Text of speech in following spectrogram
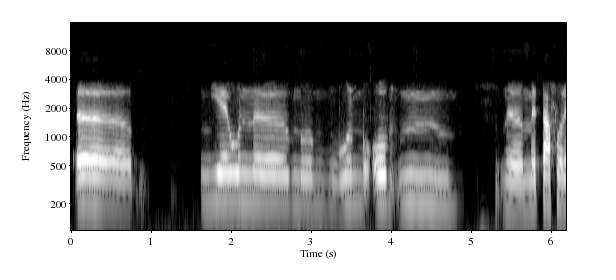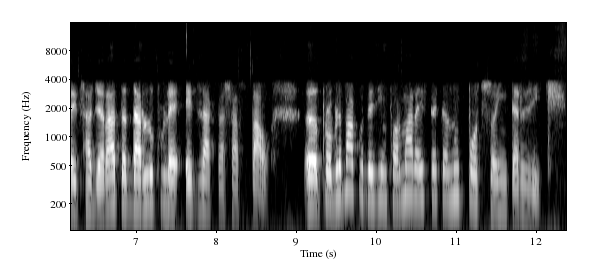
Uh, e un, uh, un, o, Uh, metaforă exagerată, dar lucrurile exact așa stau. Uh, problema cu dezinformarea este că nu poți să o interzici.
